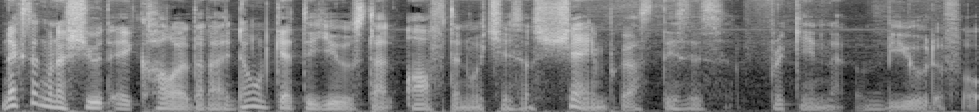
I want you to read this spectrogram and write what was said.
Next I'm gonna shoot a color that I don't get to use that often, which is a shame because this is freaking beautiful.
